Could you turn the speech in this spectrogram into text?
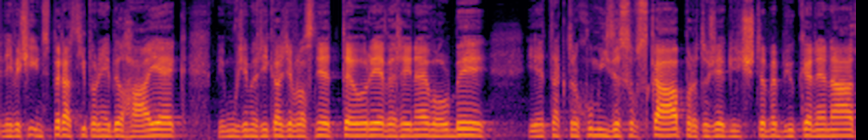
největší inspirací pro něj byl Hájek. My můžeme říkat, že vlastně teorie veřejné volby je tak trochu mízesovská, protože když čteme Buchanana,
